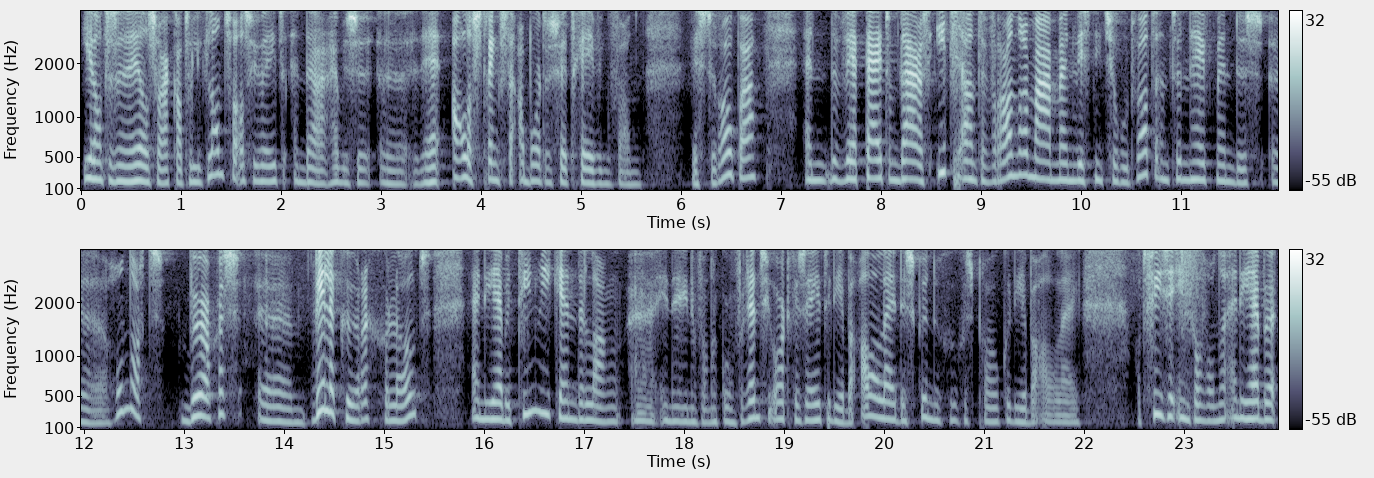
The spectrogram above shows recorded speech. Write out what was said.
Ierland is een heel zwaar katholiek land, zoals u weet. En daar hebben ze uh, de allerstrengste abortuswetgeving van West-Europa. En er werd tijd om daar eens iets aan te veranderen, maar men wist niet zo goed wat. En toen heeft men dus eh, 100 burgers uh, willekeurig gelood. En die hebben tien weekenden lang uh, in een of andere conferentieoord gezeten. Die hebben allerlei deskundigen gesproken, die hebben allerlei adviezen ingewonnen. En die hebben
